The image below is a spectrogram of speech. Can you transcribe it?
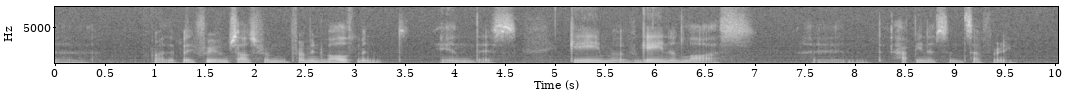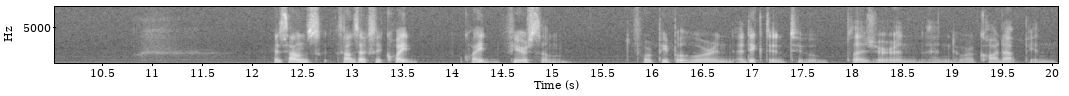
uh, or they free themselves from, from involvement in this game of gain and loss and happiness and suffering. It sounds sounds actually quite quite fearsome for people who are in, addicted to pleasure and, and who are caught up in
